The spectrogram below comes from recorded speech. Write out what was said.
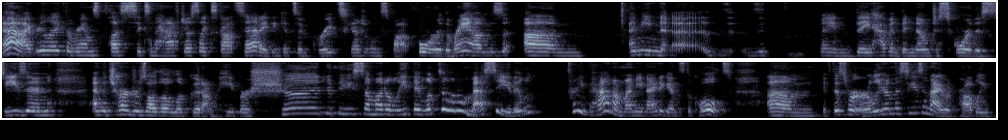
Yeah, I really like the Rams plus six and a half. Just like Scott said, I think it's a great scheduling spot for the Rams. Um, I mean, uh, I mean, they haven't been known to score this season, and the Chargers, although look good on paper, should be somewhat elite. They looked a little messy. They looked pretty bad on Monday night against the Colts. Um, if this were earlier in the season, I would probably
